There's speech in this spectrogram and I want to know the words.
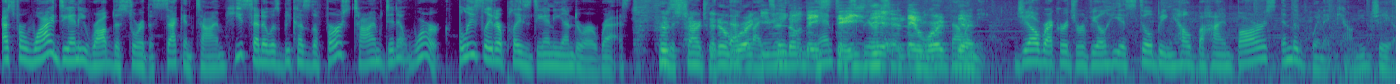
As for why Danny robbed the store the second time, he said it was because the first time didn't work. Police later placed Danny under arrest. He was First time charged with didn't theft work, by even though taking they and staged it conspiracy and to they commit a worked there. felony. Jail records reveal he is still being held behind bars in the Gwinnett County Jail.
